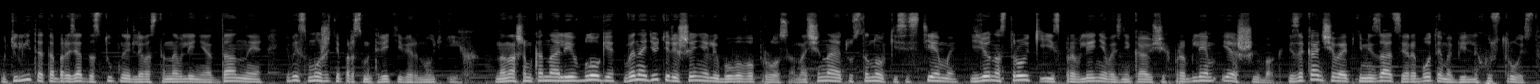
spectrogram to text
Утилиты отобразят доступные для восстановления данные и вы сможете просмотреть и вернуть их. На нашем канале и в блоге вы найдете решение любого вопроса, начиная от установки системы, ее настройки и исправления возникающих проблем и ошибок, и заканчивая оптимизацией работы мобильных устройств.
